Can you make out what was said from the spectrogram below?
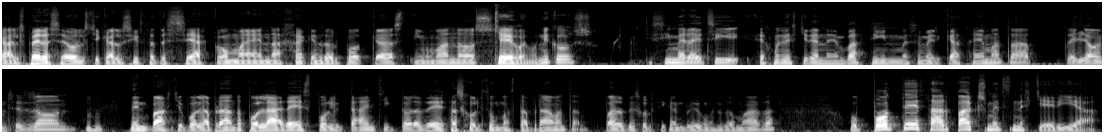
Καλησπέρα σε όλους και καλώς ήρθατε σε ακόμα ένα Hack and Roll podcast. Είμαι ο Μάνος Και εγώ είμαι ο Νίκος. και σήμερα έτσι έχουμε την ευκαιρία να εμβαθύνουμε σε μερικά θέματα. Τελειώνει η σεζόν, Μμμ. δεν υπάρχουν και πολλά πράγματα, πολλά rest, πολύ tanking. Τώρα δεν θα ασχοληθούμε με αυτά τα πράγματα, παρότι ασχοληθήκαμε την προηγούμενη εβδομάδα. Οπότε θα αρπάξουμε έτσι την ευκαιρία.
